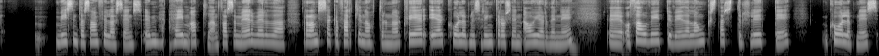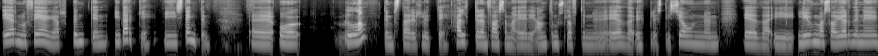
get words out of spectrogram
vísinda samfélagsins um heim allan þar sem er verið að rannsaka ferlinátturunar, hver er kólefnisringar á sinn ájörðinni mm. uh, og þá vitum við að langstarstur hluti kólefnis er nú þegar bundin í bergi, í steindum uh, og langtum starri hluti heldur en það sem er í andrumsloftinu eða upplist í sjónum eða í lífmars á jörðinni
